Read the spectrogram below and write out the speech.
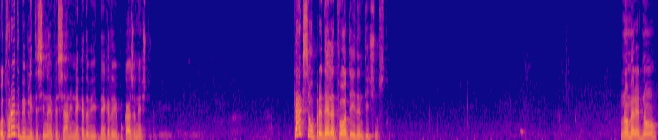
Отворете Библията си на Ефесяни. Нека да ви, нека да ви покажа нещо. Как се определя твоята идентичност? Номер едно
